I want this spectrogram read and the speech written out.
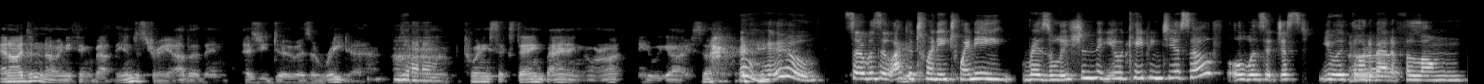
and I didn't know anything about the industry other than as you do as a reader. Yeah. Uh, 2016, bang! All right, here we go. So. Woohoo. So was it like Yeah. a 2020 resolution that you were keeping to yourself, or was it just you had thought about Uh, it for long,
